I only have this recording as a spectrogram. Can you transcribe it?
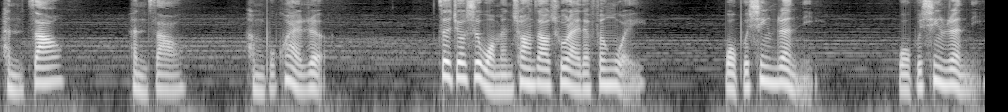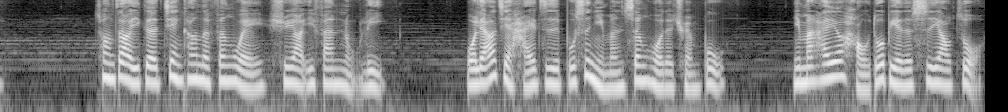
很糟，很糟。很不快乐，这就是我们创造出来的氛围。我不信任你，我不信任你。创造一个健康的氛围需要一番努力。我了解孩子不是你们生活的全部，你们还有好多别的事要做，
